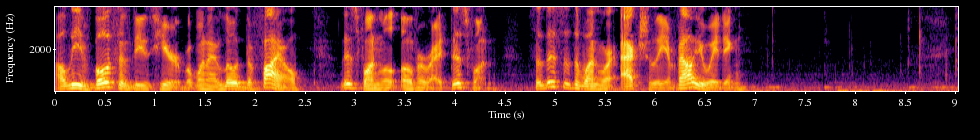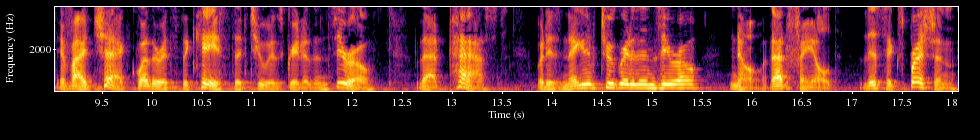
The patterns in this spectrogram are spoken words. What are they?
I'll leave both of these here, but when I load the file, this one will overwrite this one. So this is the one we're actually evaluating, if I check whether it's the case that 2 is greater than 0, that passed, but is negative 2 greater than 0? No, that failed. This expression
